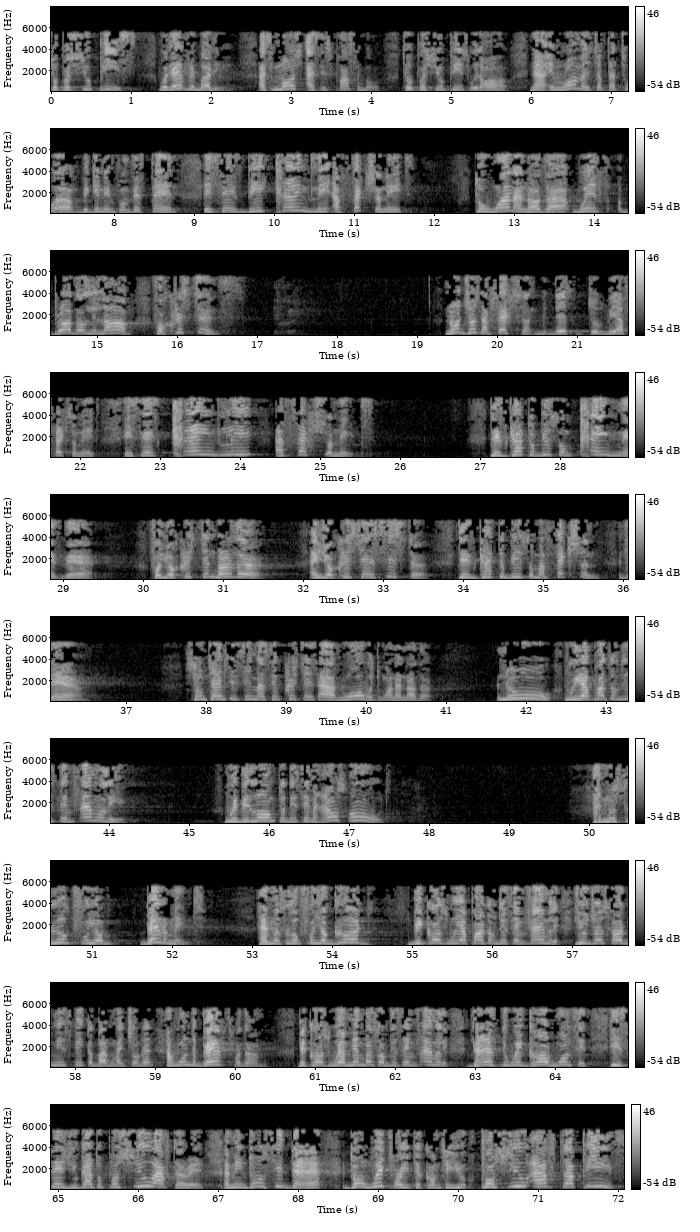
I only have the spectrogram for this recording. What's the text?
to pursue peace with everybody as much as is possible to pursue peace with all. Now in Romans chapter 12, beginning from verse 10, it says, be kindly affectionate to one another with brotherly love for Christians. Not just affection, to be affectionate. He says kindly affectionate. There's got to be some kindness there for your Christian brother and your Christian sister. There's got to be some affection there. Sometimes it seems as if Christians are at war with one another. No, we are part of the same family. We belong to the same household. I must look for your betterment. I must look for your good because we are part of the same family. You just heard me speak about my children. I want the best for them because we are members of the same family. That's the way God wants it. He says you got to pursue after it. I mean, don't sit there. Don't wait for it to come to you. Pursue after peace.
